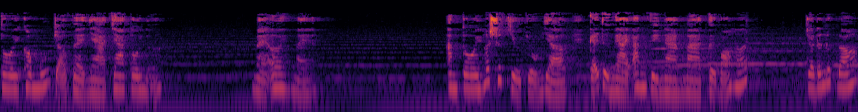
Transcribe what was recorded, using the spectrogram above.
tôi không muốn trở về nhà cha tôi nữa. Mẹ ơi mẹ, anh tôi hết sức chiều chuộng vợ kể từ ngày anh vì nàng mà từ bỏ hết. Cho đến lúc đó,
